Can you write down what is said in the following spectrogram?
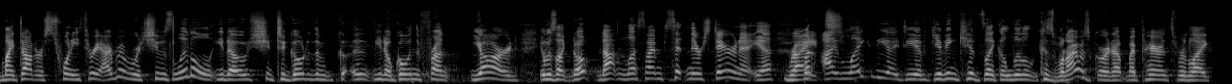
my daughter's 23, I remember when she was little. You know, she, to go to the, uh, you know, go in the front yard. It was like, nope, not unless I'm sitting there staring at you. Right. But I like the idea of giving kids like a little. Because when I was growing up, my parents were like,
